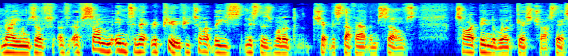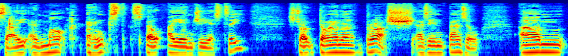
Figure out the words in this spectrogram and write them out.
names of, of, of some internet repute. If you type these listeners want to check this stuff out themselves, type in the word Gestrust SA and Mark Angst, spelled A N G S T, stroke Diana Brush, as in Basil. Um,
